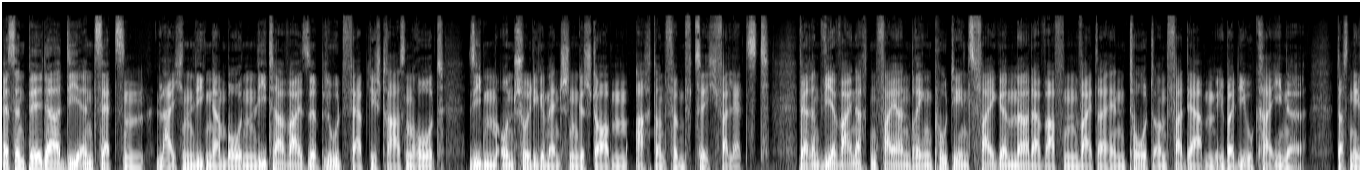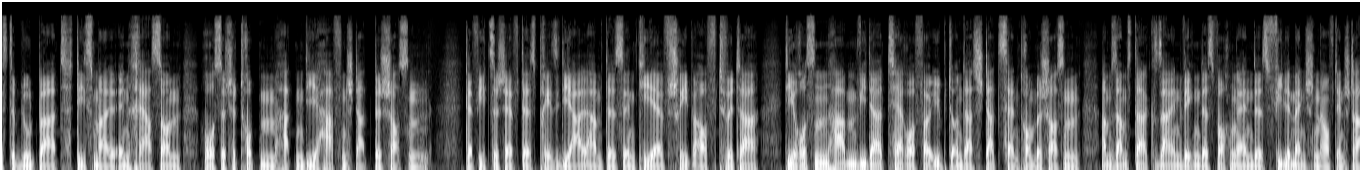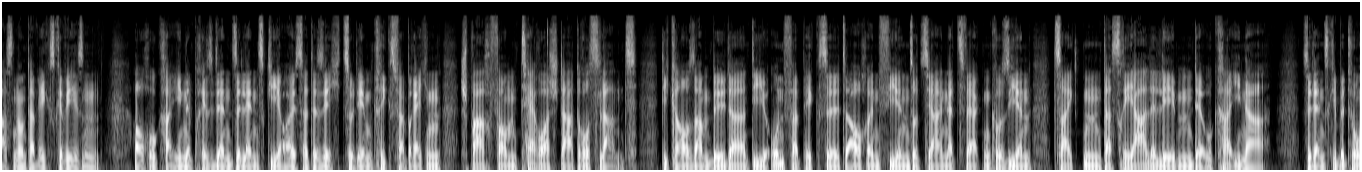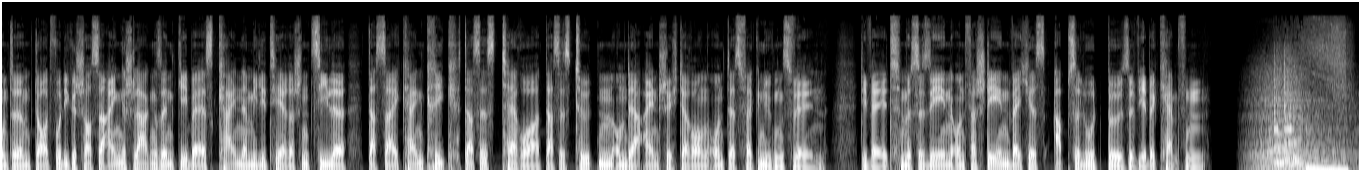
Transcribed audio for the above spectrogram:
Es sind Bilder, die entsetzen. Leichen liegen am Boden, literweise Blut färbt die Straßen rot. Sieben unschuldige Menschen gestorben, 58 verletzt. Während wir Weihnachten feiern, bringen Putins feige Mörderwaffen weiterhin Tod und Verderben über die Ukraine. Das nächste Blutbad, diesmal in Cherson. Russische Truppen hatten die Hafenstadt beschossen. Der Vizechef des Präsidialamtes in Kiew schrieb auf Twitter, die Russen haben wieder Terror verübt und das Stadtzentrum beschossen. Am Samstag seien wegen des Wochenendes viele Menschen auf den Straßen unterwegs gewesen. Auch Ukraine-Präsident Zelensky äußerte sich zu dem Kriegsverbrechen, sprach vom Terrorstaat Russland. Die grausamen Bilder, die unverpixelt auch in vielen sozialen Netzwerken kursieren, zeigten das reale Leben der Ukrainer. Zelensky betonte, dort wo die Geschosse eingeschlagen sind, gebe es keine militärischen Ziele. Das sei kein Krieg, das ist Terror, das ist Töten um der Einschüchterung und des Vergnügens willen. Die Welt müsse sehen und verstehen, welches absolut Böse wir bekämpfen.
